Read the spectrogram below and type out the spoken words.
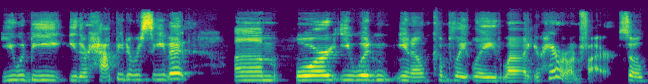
you would be either happy to receive it um, or you wouldn't you know completely light your hair on fire so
